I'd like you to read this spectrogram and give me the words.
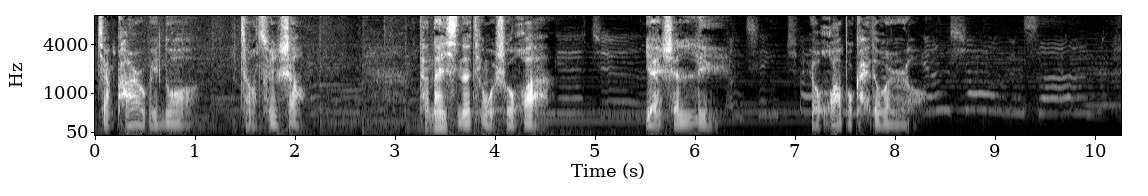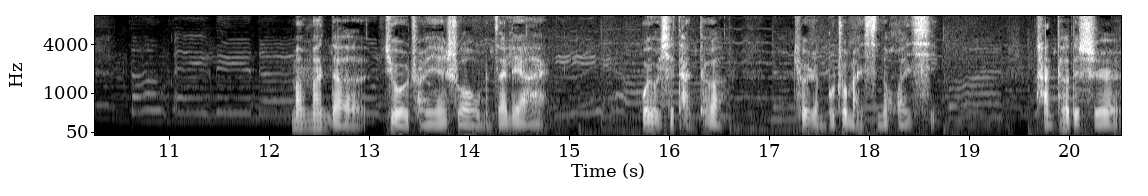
讲卡尔维诺，讲村上。他耐心的听我说话，眼神里有化不开的温柔。慢慢的，就有传言说我们在恋爱。我有些忐忑，却忍不住满心的欢喜。忐忑的是。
